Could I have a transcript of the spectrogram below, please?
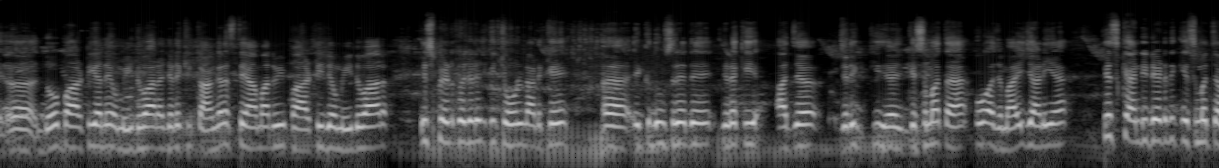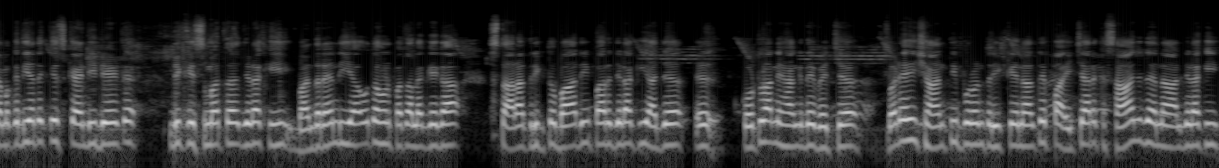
ਅ, ਦੋ ਪਾਰਟੀਆਂ ਦੇ ਉਮੀਦਵਾਰ ਆ ਜਿਹੜੇ ਕਿ ਕਾਂਗਰਸ ਤੇ ਆਮ ਆਦਮੀ ਪਾਰਟੀ ਦੇ ਉਮੀਦਵਾਰ। ਇਸ ਪਿੰਡ ਤੋਂ ਜਿਹੜੇ ਕਿ ਚੋਣ ਲੜ ਕੇ ਅ, ਇੱਕ ਦੂਸਰੇ ਦੇ ਜਿਹੜਾ ਕਿ ਅੱਜ ਜਿਹੜੀ ਕਿ, ਅ, ਕਿਸਮਤ ਹੈ ਉਹ ਅਜਮਾਈ ਜਾਣੀ ਹੈ। ਕਿਸ ਕੈਂਡੀਡੇਟ ਦੀ ਕਿਸਮਤ ਚਮਕਦੀ ਹੈ ਤੇ ਕਿਸ ਕੈਂਡੀਡੇਟ ਦੀ ਕਿਸਮਤ ਜਿਹੜਾ ਕਿ ਬੰਦ ਰਹਿੰਦੀ ਆ, ਉਹ ਤਾਂ ਹੁਣ ਪਤਾ ਲੱਗੇਗਾ 17 ਤਰੀਕ ਤੋਂ ਬਾਅਦ ਹੀ, ਪਰ ਜਿਹੜਾ ਕਿ ਅੱਜ ਇਹ ਕੋਟਲਾ ਨਿਹੰਗ ਦੇ ਵਿੱਚ ਬੜੇ ਹੀ ਸ਼ਾਂਤੀਪੂਰਨ ਤਰੀਕੇ ਨਾਲ ਤੇ ਭਾਈਚਾਰਕ ਸਾਂਝ ਦੇ ਨਾਲ ਜਿਹੜਾ ਕਿ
